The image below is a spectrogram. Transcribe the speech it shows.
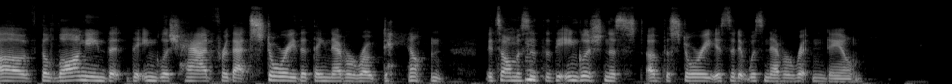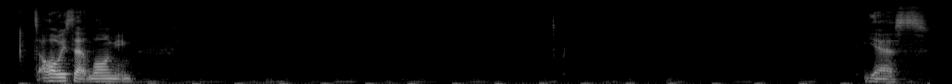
of the longing that the English had for that story that they never wrote down. It's almost mm-hmm. that the Englishness of the story is that it was never written down. It's always that longing. Yes.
